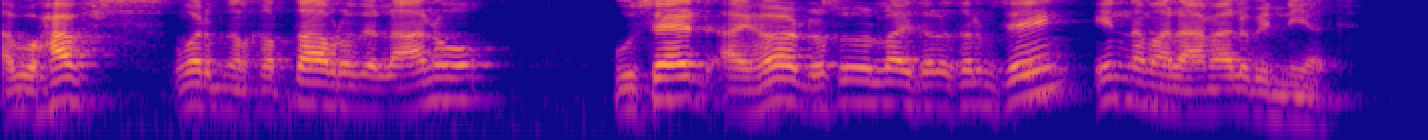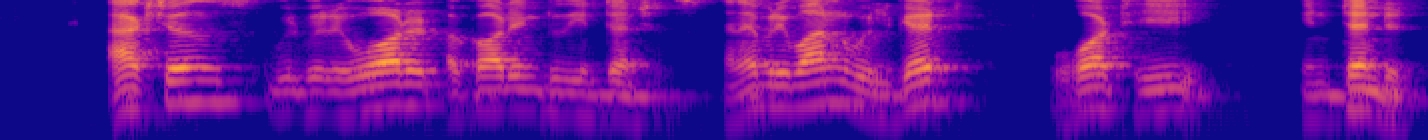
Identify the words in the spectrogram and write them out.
Abu Hafs, Umar ibn al-Khattab anhu, who said, I heard Rasulullah saying, إِنَّمَا الْأَعْمَالُ بِالنِّيَّةِ Actions will be rewarded according to the intentions. And everyone will get what he intended.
